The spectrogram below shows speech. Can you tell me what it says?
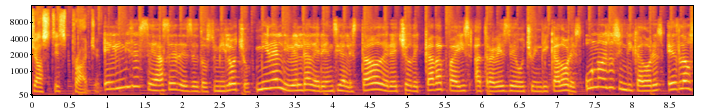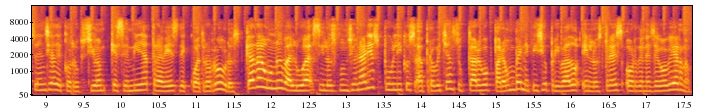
Justice Project. El índice se hace desde 2008. Mide el nivel de adherencia al Estado de Derecho de cada país a través de ocho indicadores. Uno de esos indicadores es la ausencia de corrupción que se mide a través de cuatro rubros. Cada uno evalúa si los funcionarios públicos aprovechan su cargo para un beneficio privado en los tres órdenes de gobierno,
